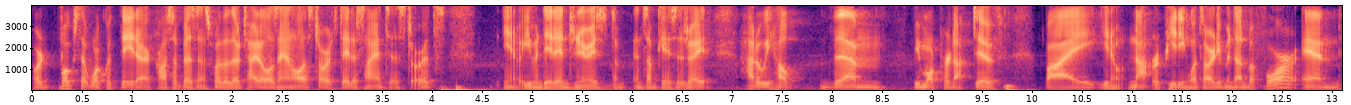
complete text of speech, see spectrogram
or folks that work with data across a business, whether their title is analyst or it's data scientist or it's, you know, even data engineers in some, in some cases, right? How do we help them be more productive by you know not repeating what's already been done before, and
